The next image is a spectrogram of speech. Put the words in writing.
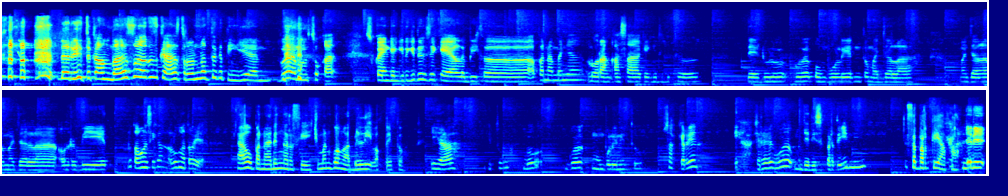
Dari tukang bakso terus ke astronot tuh ketinggian. Gue emang suka suka yang kayak gitu-gitu sih. Kayak lebih ke apa namanya luar angkasa kayak gitu-gitu. Dari dulu gue kumpulin tuh majalah majalah-majalah orbit. Lu tau gak sih kak? Lu nggak tau ya? Tahu pernah denger sih, cuman gue nggak beli waktu itu. iya itu gue gue ngumpulin itu. Terus akhirnya ya akhirnya gue menjadi seperti ini. Seperti apa? jadi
